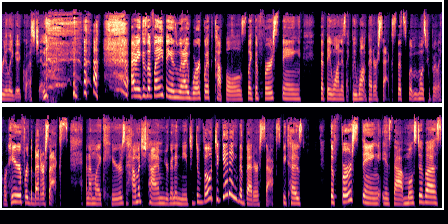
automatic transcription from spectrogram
really good question. I mean, because the funny thing is, when I work with couples, like the first thing that they want is like, we want better sex. That's what most people are like, we're here for the better sex. And I'm like, here's how much time you're going to need to devote to getting the better sex. Because the first thing is that most of us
